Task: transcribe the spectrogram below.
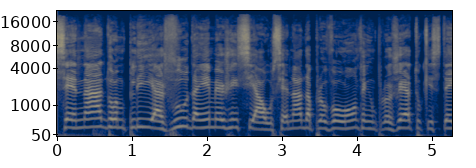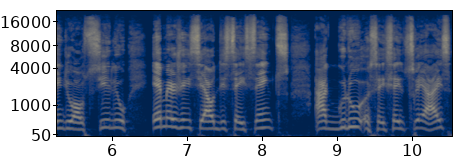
Senado amplia ajuda emergencial. O Senado aprovou ontem um projeto que estende o auxílio emergencial de 600, a gru 600 reais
